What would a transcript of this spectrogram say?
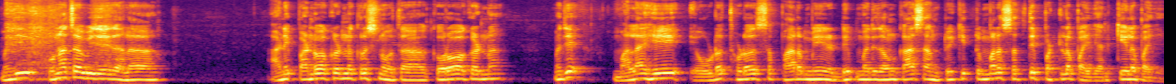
म्हणजे कोणाचा विजय झाला? आणि पांडवाकडनं कृष्ण होता कौरवाकडनं? म्हणजे मला हे एवढं थोडंसं फार मी डीपमध्ये जाऊन का सांगतो आहे की तुम्हाला सत्य पटलं पाहिजे आणि केलं पाहिजे.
